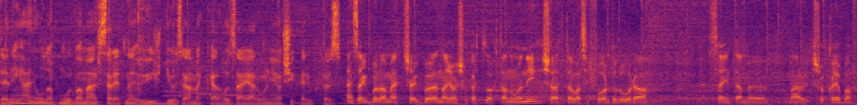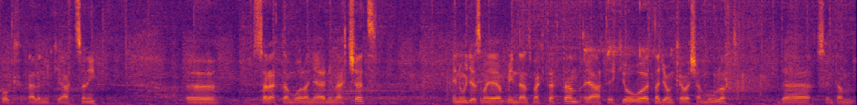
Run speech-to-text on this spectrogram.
De néhány hónap múlva már szeretne ő is győzelmekkel hozzájárulni a sikerükhöz. Ezekből a meccsekből nagyon sokat tudok tanulni, és a tavaszi fordulóra szerintem már sokkal jobban fog ellenük játszani szerettem volna nyerni meccset. Én úgy érzem, hogy mindent megtettem, a játék jó volt, nagyon kevesen múlott, de szerintem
